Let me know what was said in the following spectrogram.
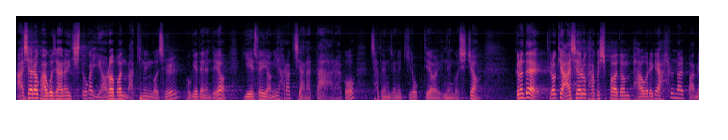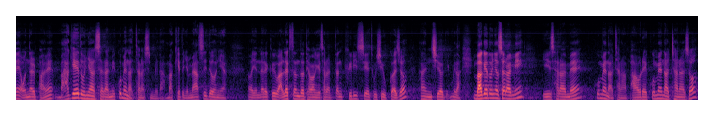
아시아로 가고자 하는 시도가 여러 번 막히는 것을 보게 되는데요. 예수의 영이 허락지 않았다라고 사도행전에 기록되어 있는 것이죠. 그런데 그렇게 아시아로 가고 싶어하던 바울에게 하루날 밤에 어느 날 밤에 마게도니아 사람이 꿈에 나타났습니다. 마케도니아, 마시도니아. 어, 옛날에 그 알렉산더 대왕이 살았던 그리스의 도시 국가죠 한 지역입니다. 마게도니아 사람이 이 사람의 꿈에 나타나 바울의 꿈에 나타나서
